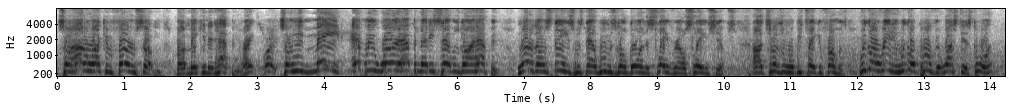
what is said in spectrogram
So how do I confirm something? By making it happen, right? Right. So he made every word happen that he said was going to happen. One of those things was that we was going to go into slavery on slave ships. Our children would be taken from us. We're going to read it. We're going to prove it. Watch this. Come on.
